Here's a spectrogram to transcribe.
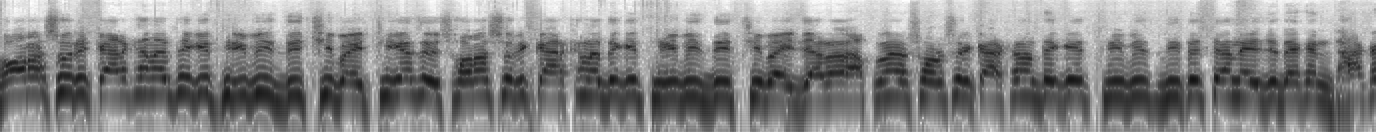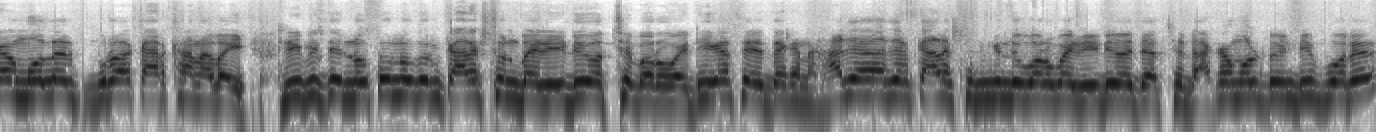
সরাসরি কারখানা থেকে থ্রি পিস দিচ্ছি ভাই ঠিক আছে? সরাসরি কারখানা থেকে থ্রি পিস দিচ্ছি ভাই। যারা আপনারা সরাসরি কারখানা থেকে থ্রি পিস নিতে চান এই যে দেখেন ঢাকা মলের পুরো কারখানা ভাই। থ্রি পিসের নতুন নতুন কালেকশন ভাই রেডি হচ্ছে বড় ভাই ঠিক আছে? দেখেন হাজার হাজার কালেকশন কিন্তু বড় ভাই রেডি হয়ে যাচ্ছে। ঢাকা মল টোয়েন্টি ফোরের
